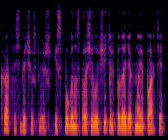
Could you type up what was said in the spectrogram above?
как ты себя чувствуешь?» — испуганно спросил учитель, подойдя к моей парте.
